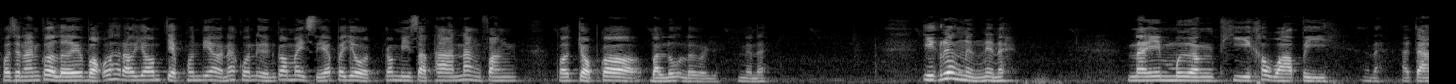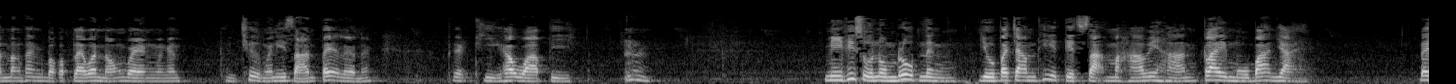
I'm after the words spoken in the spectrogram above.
เพราะฉะนั้นก็เลยบอกว่าเรายอมเจ็บคนเดียวนะคนอื่นก็ไม่เสียประโยชน์ ก็มีศรัทธานั่งฟัง พอจบก็บรรลุเลยเนี่ยนะอีกเรื่องหนึ่งเนี่ยนะในเมืองทีขวาปีนะอาจารย์บางท่านบอกว่าแปลว่าน้องแวงเหมือนกันชื่อเหมือนอีสานเป๊ะเลยนะเรียกทีขวาปี มีพิสูจนุ่มรูปหนึ่ง อยู่ประจำที่ติดสะมหาวิหารใกล้หมู่บ้านใหญ่ ได้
